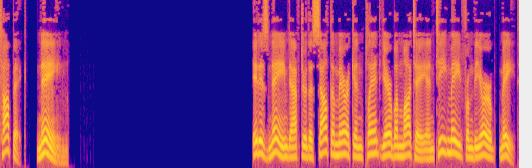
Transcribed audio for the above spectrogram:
Topic. Name It is named after the South American plant yerba mate and tea made from the herb, mate.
